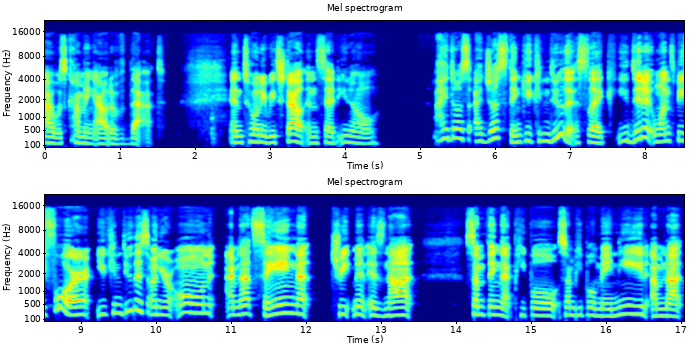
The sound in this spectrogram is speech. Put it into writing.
I was coming out of that. And Tony reached out and said, you know, I just I just think you can do this. Like you did it once before. You can do this on your own. I'm not saying that treatment is not something that people some people may need. I'm not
